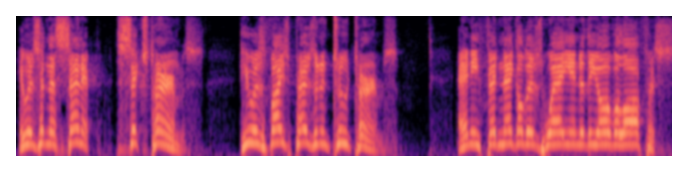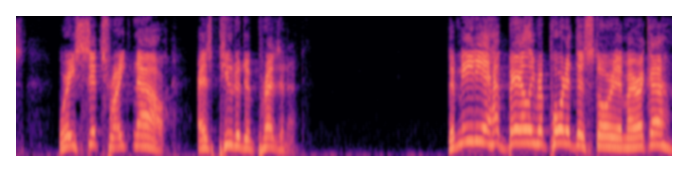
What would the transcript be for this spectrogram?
He was in the Senate six terms. He was vice president two terms. And he finagled his way into the Oval Office, where he sits right now as putative president. The media have barely reported this story, America,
